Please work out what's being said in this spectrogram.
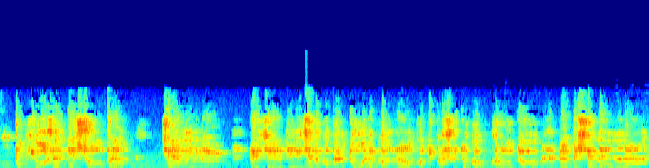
un po' chiusa e sopra c'è un, c'è la copertura con un po' di prosciutto crudo, eh, besciamella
